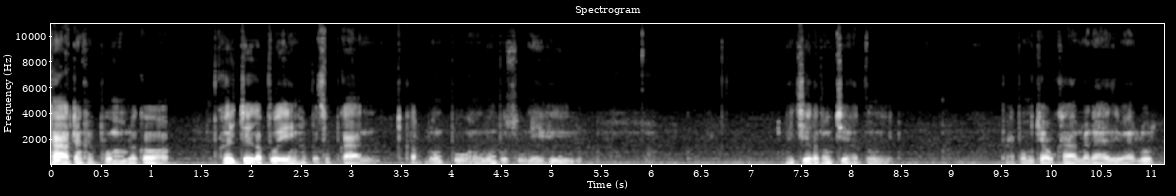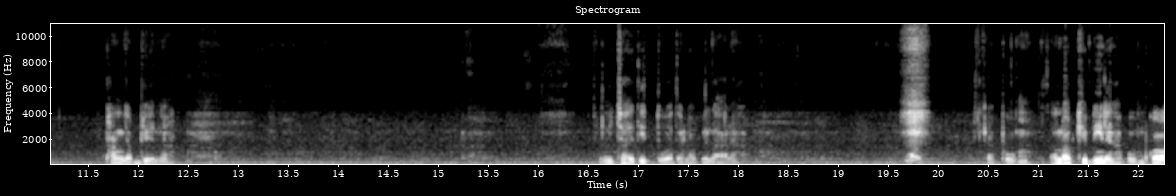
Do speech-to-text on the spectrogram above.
คาดนะครับ ผมแล้วก็เคยเจอกับตัวเองครับประสบการณ์กับหลวงปู่ของหลวงปู่สุนี่คือ ไม่เชื่อก็ต้องเชื่อครับตรงนี้ถ้าผมแค้วคาดมาได้ที่ว่ารถพังยับเยินนะครับ อันนี้ใช้ติดตัวตลอดเวลานะครับ ครับผมสำหรับคลิปนี้นะครับ ผมก็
